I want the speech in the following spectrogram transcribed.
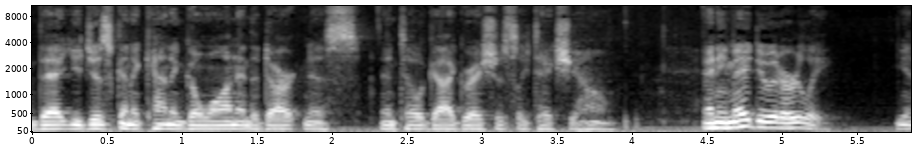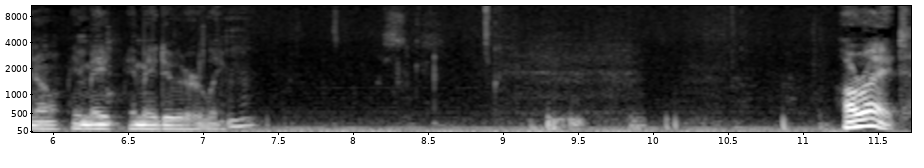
that you're just going to kind of go on in the darkness until God graciously takes you home, and He may do it early. You know, He may He may do it early. Mm-hmm. All right,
